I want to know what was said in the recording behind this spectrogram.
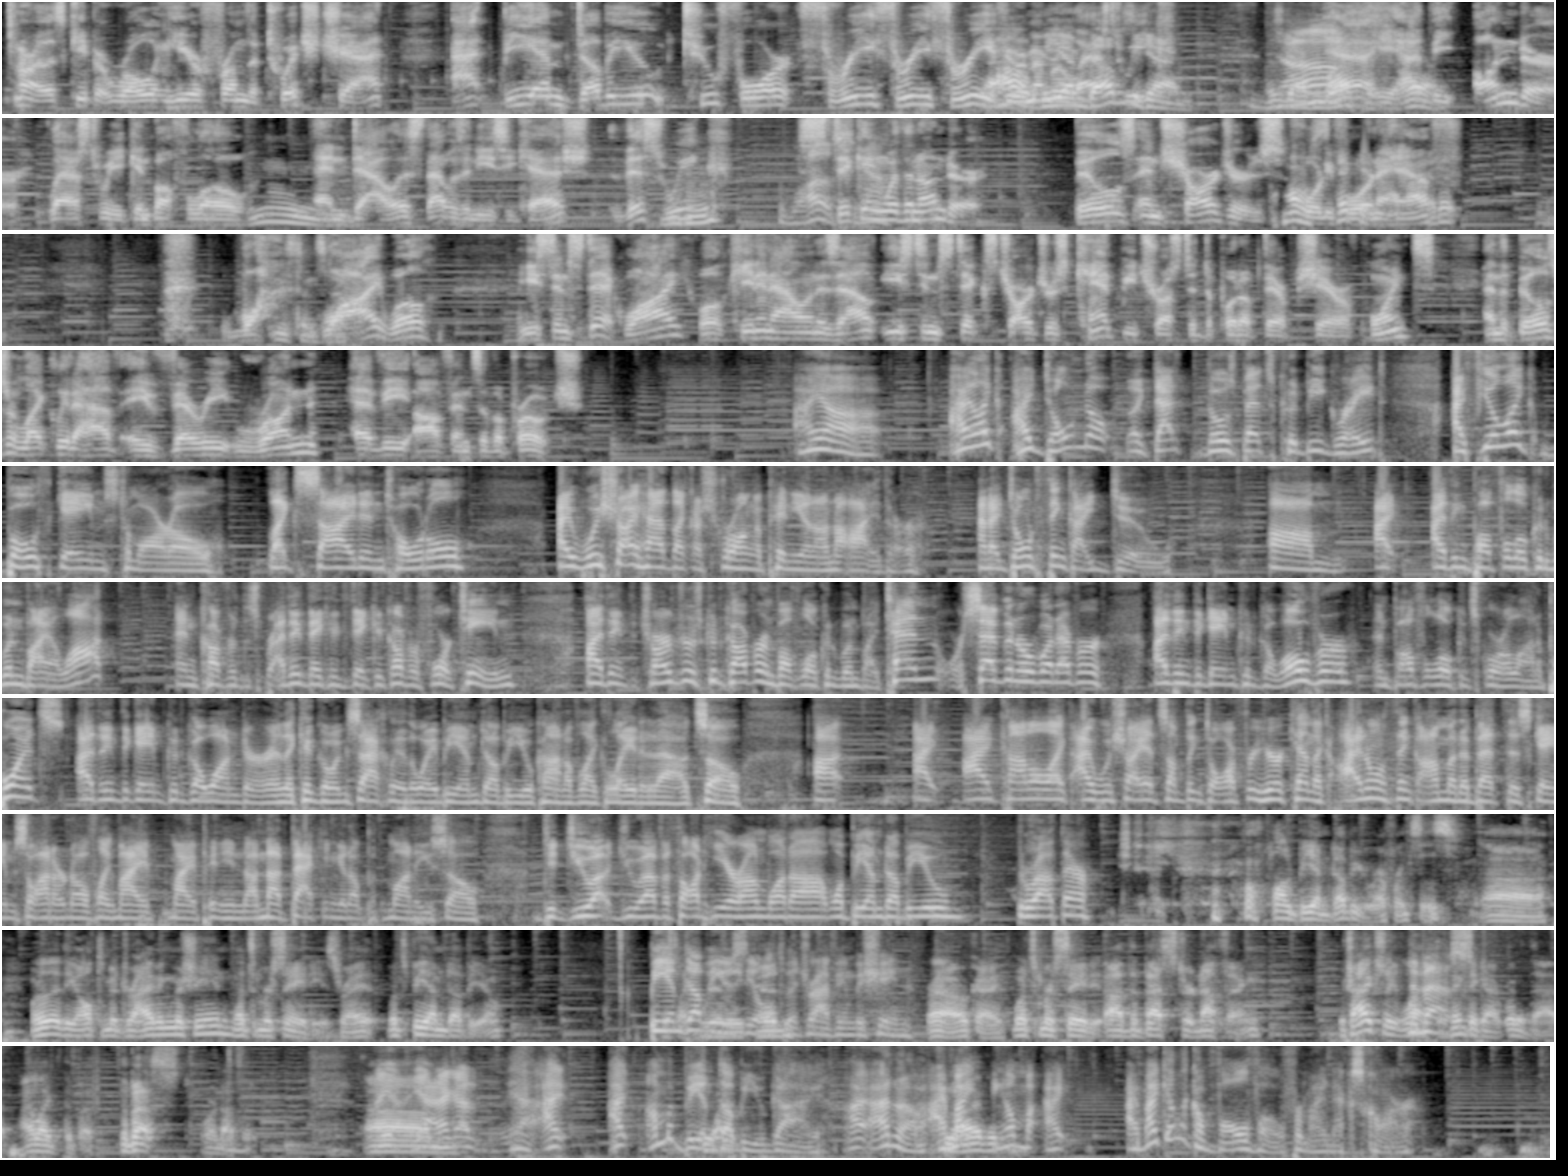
All right, let's keep it rolling here from the Twitch chat at BMW24333. If you remember BM last week. again. This. Yeah, he had the under last week in Buffalo hmm. and Dallas. That was an easy cash. This mm-hmm. week, was, sticking yeah. with an under. Bills and Chargers, Oh, 44 and a half. Why? Why? Well, Easton Stick. Why? Well, Keenan Allen is out. Easton Stick's Chargers can't be trusted to put up their share of points, and the Bills are likely to have a very run-heavy offensive approach. I uh I like I don't know like that those bets could be great. I feel like both games tomorrow, like side and total, I wish I had like a strong opinion on either. And I don't think I do. Um I I think Buffalo could win by a lot and cover the spread. I think they could they could cover 14. I think the Chargers could cover and Buffalo could win by 10 or 7 or whatever. I think the game could go over and Buffalo could score a lot of points. I think the game could go under and it could go exactly the way BMW kind of like laid it out. So, uh, I I kind of like I wish I had something to offer here, Ken. Like I don't think I'm gonna bet this game, so I don't know if like my my opinion. I'm not backing it up with money. So, did you do you have a thought here on what uh what BMW threw out there? a lot of BMW references. Uh, what are they? The ultimate driving machine? That's Mercedes, right? What's BMW? BMW like, really is the good. ultimate driving machine. Oh, okay. What's Mercedes? Uh, the best or nothing, which I actually like. I think they got rid of that. I like the best. The best or nothing. I got- yeah, I Um, got yeah. I, I I'm a BMW guy. I, I don't know. I I might you know I I might get like a Volvo for my next car.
